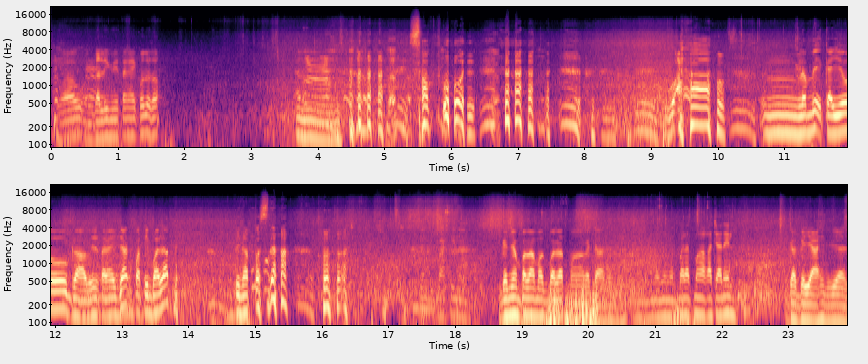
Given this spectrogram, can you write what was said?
Wow, ang galing ni Tangay Kulot oh. Mm. Sapul. wow. Mm, lami kayo. Grabe si Tangay Jack, pati balat. Pinatos na. Ganyan pala magbalat mga ka-channel. Ganyan yung balat mga ka-channel. Gagayahin ko yan.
